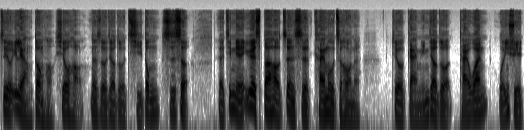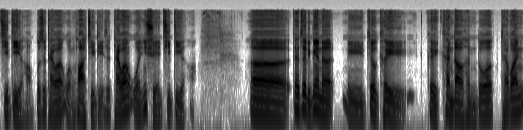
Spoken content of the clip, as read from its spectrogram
只有一两栋哈修好，那时候叫做启东诗社，呃，今年一月十八号正式开幕之后呢，就改名叫做台湾。文学基地了哈，不是台湾文化基地，是台湾文学基地了哈。呃，在这里面呢，你就可以可以看到很多台湾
